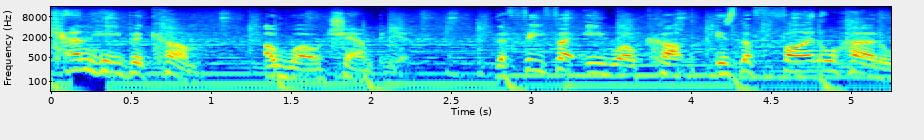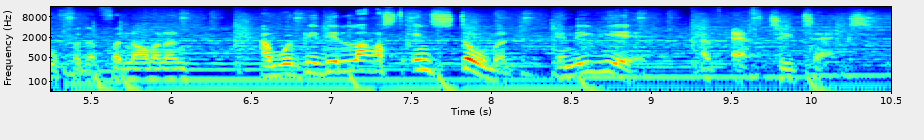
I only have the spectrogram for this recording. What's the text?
Can he become a world champion? The FIFA E-World Cup is the final hurdle for the phenomenon and would be the last instalment in the year of F2 Tekkz.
